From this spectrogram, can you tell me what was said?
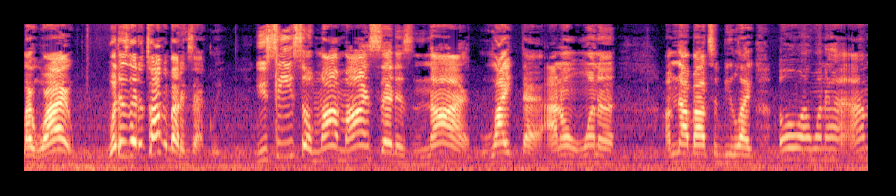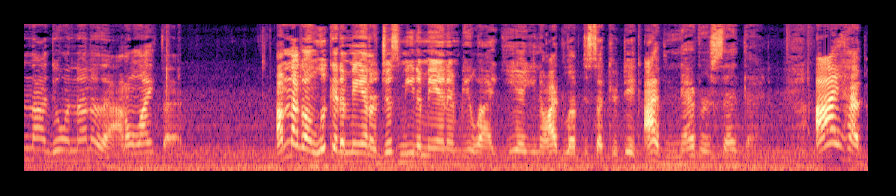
Like, why? What is there to talk about exactly? You see, so my mindset is not like that. I don't want to, I'm not about to be like, oh, I want to, I'm not doing none of that. I don't like that. I'm not going to look at a man or just meet a man and be like, yeah, you know, I'd love to suck your dick. I've never said that. I have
